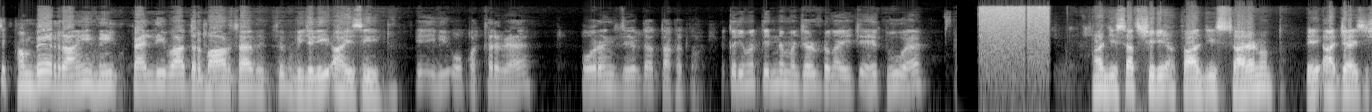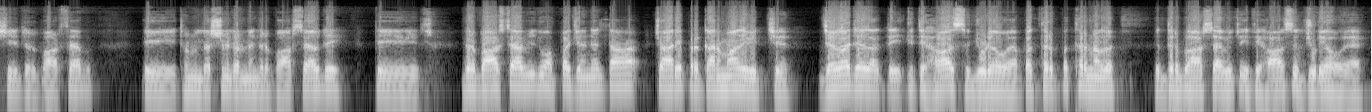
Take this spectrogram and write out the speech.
ਇਸ ਖੰਬੇ ਰਾਹੀਂ ਹੀ ਪਹਿਲੀ ਵਾਰ ਦਰਬਾਰ ਸਾਹਿਬ ਵਿੱਚ ਬਿਜਲੀ ਆਈ ਸੀ। ਇਹ ਹੀ ਉਹ ਪੱਥਰ ਹੈ, ਔਰੰਗਜ਼ੇਬ ਦਾ ਤਖਤ। ਤਕਰੀਬਨ 3 ਮੰਜ਼ਲ ਡੂੰਘਾਈ 'ਚ ਇਹ ਖੂਹ ਹੈ। ਹਾਂਜੀ, ਸਤਿ ਸ਼੍ਰੀ ਅਕਾਲ ਜੀ ਸਾਰਿਆਂ ਨੂੰ। ਤੇ ਅੱਜ ਆਏ ਸੀ ਸ਼੍ਰੀ ਦਰਬਾਰ ਸਾਹਿਬ। ਤੇ ਤੁਹਾਨੂੰ ਦਰਸ਼ਨ ਕਰਨੇ ਦਰਬਾਰ ਸਾਹਿਬ ਦੇ। ਤੇ ਦਰਬਾਰ ਸਾਹਿਬ ਜਦੋਂ ਆਪਾਂ ਜਾਂਦੇ ਹਾਂ ਤਾਂ ਚਾਰੇ ਪ੍ਰਕਰਮਾਂ ਦੇ ਵਿੱਚ ਜਗ੍ਹਾ ਜਗ੍ਹਾ ਤੇ ਇਤਿਹਾਸ ਜੁੜਿਆ ਹੋਇਆ ਪੱਥਰ ਪੱਥਰ ਨਾਲ ਦਰਬਾਰ ਸਾਹਿਬ ਵਿੱਚ ਇਤਿਹਾਸ ਜੁੜਿਆ ਹੋਇਆ ਹੈ।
